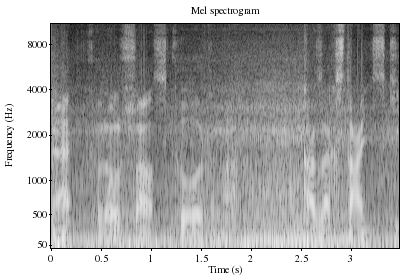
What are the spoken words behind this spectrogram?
Nie, król szos, kurna. Kazachstański.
